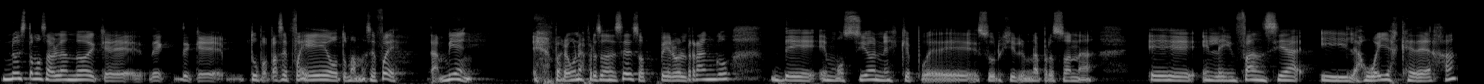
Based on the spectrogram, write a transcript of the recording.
No estamos hablando de que, de, que tu papá se fue o tu mamá se fue. También, para unas personas es eso, pero el rango de emociones que puede surgir en una persona eh, en la infancia y las huellas que deja,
